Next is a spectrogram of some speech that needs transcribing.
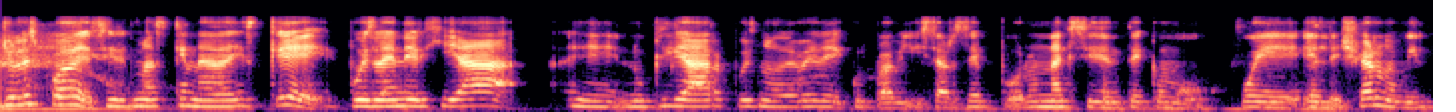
Yo les puedo decir más que nada es que pues la energía eh, nuclear pues no debe de culpabilizarse por un accidente como fue el de Chernobyl,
